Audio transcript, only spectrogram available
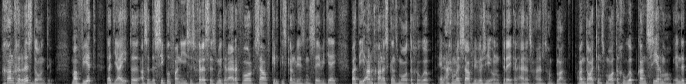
gaan gerus daartoe. Maar weet dat jy as 'n disipel van Jesus Christus moet regtig waar selfkrities kan wees en sê, weet jy, wat hier aangaan is kunsmatige hoop en ek gaan myself liewer hier onttrek en elders anders gaan plant. Want daai kunsmatige hoop kan seermaak en dit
